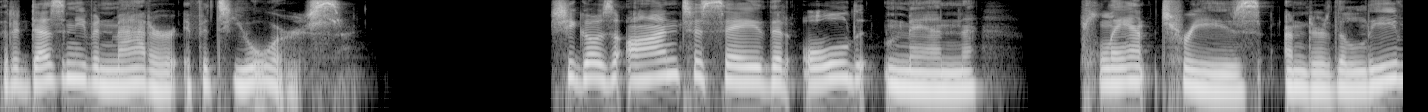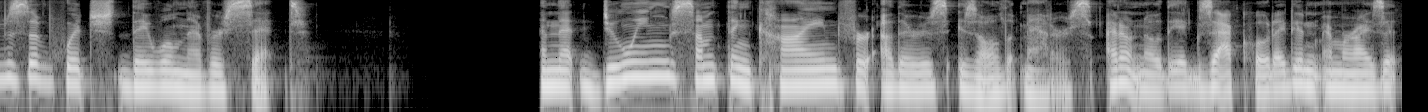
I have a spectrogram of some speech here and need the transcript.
that it doesn't even matter if it's yours. She goes on to say that old men plant trees under the leaves of which they will never sit. And that doing something kind for others is all that matters. I don't know the exact quote, I didn't memorize it.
